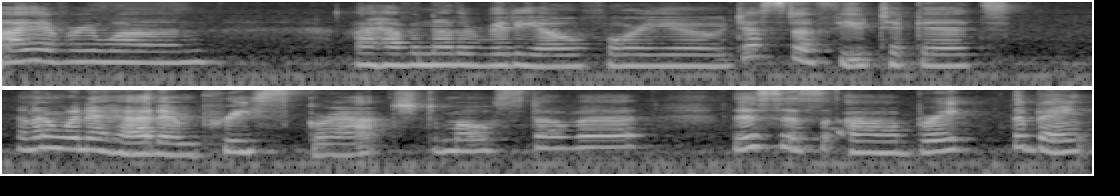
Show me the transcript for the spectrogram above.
Hi everyone. I have another video for you, just a few tickets and I went ahead and pre-scratched most of it. This is uh, Break the Bank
